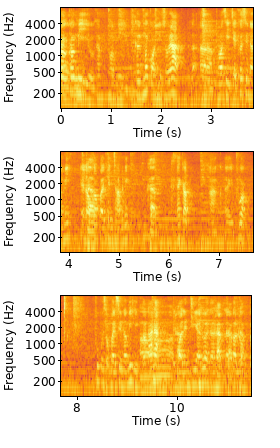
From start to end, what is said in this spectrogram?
ก็อะไรก็แบบมีนี้อยู่ครับพอมีอยู่คือเมื่อก่อนอยู่สุราษฎร์แล้วเอ่อพอ 47 ก็สึนามิแล้วเราครับก็ไปเป็นสถาปนิกครับ ให้กับอ่าไอ้พวกผู้ประสบภัยสึนามิอีกตอนนั้นอะอ๋อเป็นครับวาเลนเทียด้วยนะคครัรับบแล้วก็ครับลงไป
